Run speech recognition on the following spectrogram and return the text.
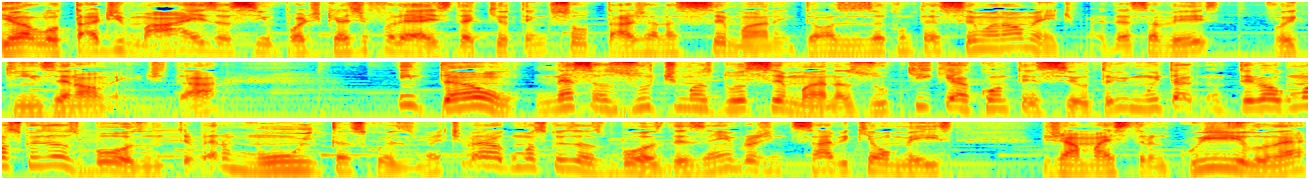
ia lotar demais assim o podcast. Eu falei, ah, isso daqui eu tenho que soltar já nessa semana. Então, às vezes acontece semanalmente, mas dessa vez foi quinzenalmente, tá? Então, nessas últimas duas semanas, o que, que aconteceu? Teve muita, teve algumas coisas boas, não tiveram muitas coisas, mas tiveram algumas coisas boas. Dezembro a gente sabe que é um mês já mais tranquilo, né?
